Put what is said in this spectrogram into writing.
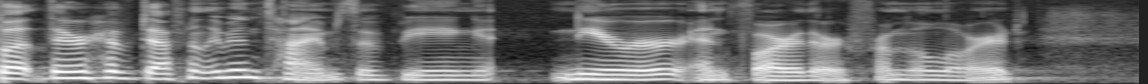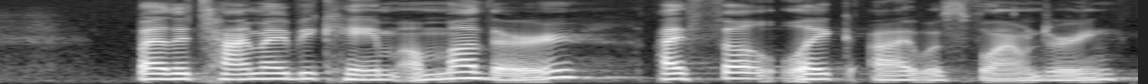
but there have definitely been times of being nearer and farther from the Lord. By the time I became a mother, I felt like I was floundering.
